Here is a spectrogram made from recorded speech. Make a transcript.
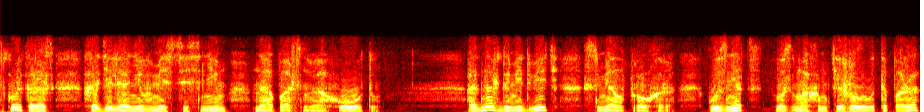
Сколько раз ходили они вместе с ним на опасную охоту. Однажды медведь смял Прохора. Кузнец взмахом тяжелого топора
